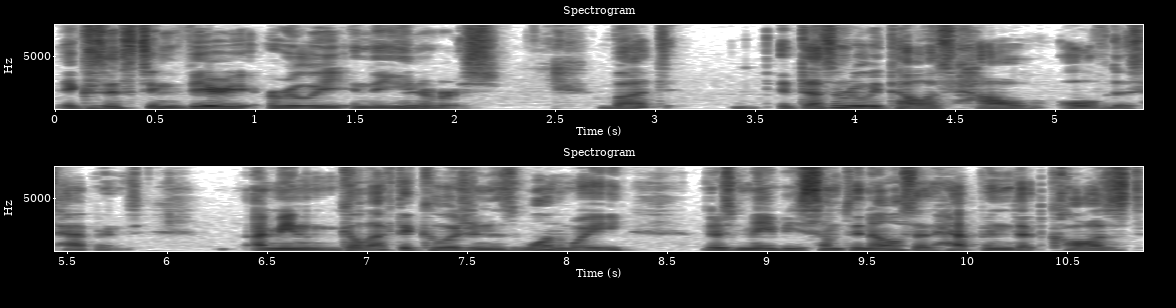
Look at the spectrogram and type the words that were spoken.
existing very early in the universe. But it doesn't really tell us how all of this happened. I mean, galactic collision is one way, there's maybe something else that happened that caused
